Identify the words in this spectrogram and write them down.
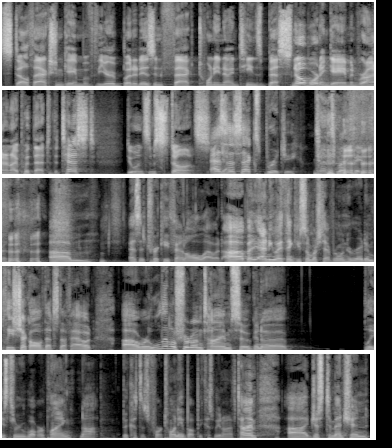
stealth action game of the year, but it is in fact 2019's best snowboarding game, and Ryan and I put that to the test, doing some stunts. SSX Bridgie. That's my favorite. um, as a tricky fan, I'll allow it. Uh, but anyway, thank you so much to everyone who wrote in. Please check all of that stuff out. Uh, we're a little short on time, so gonna blaze through what we're playing. Not because it's 420, but because we don't have time. Uh, just to mention,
